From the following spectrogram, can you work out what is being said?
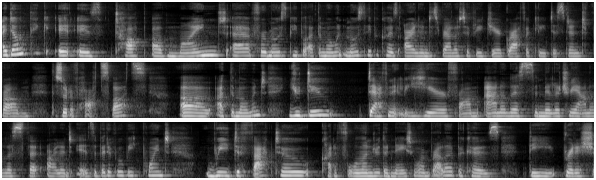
I don't think it is top of mind uh, for most people at the moment, mostly because Ireland is relatively geographically distant from the sort of hotspots uh, at the moment. You do definitely hear from analysts and military analysts that Ireland is a bit of a weak point we de facto kind of fall under the NATO umbrella because the British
